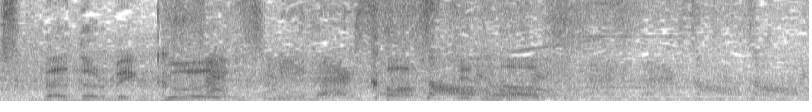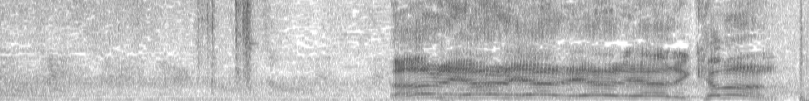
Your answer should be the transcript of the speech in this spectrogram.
This better be good. Cost enough. Hurry, hurry, hurry, hurry, hurry, come on.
